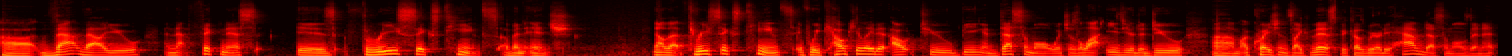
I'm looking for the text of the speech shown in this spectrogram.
uh, that value and that thickness is 3 sixteenths of an inch. Now that 3 16ths, if we calculate it out to being a decimal, which is a lot easier to do um, equations like this because we already have decimals in it,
